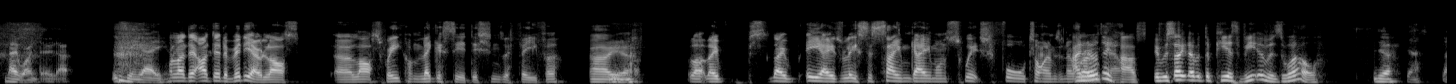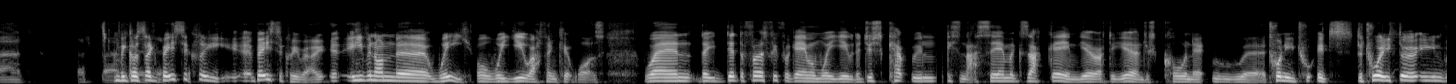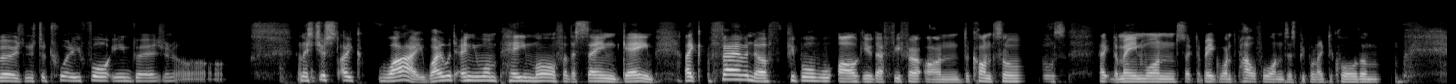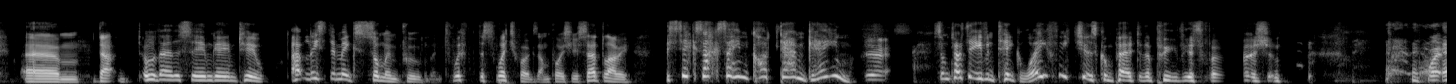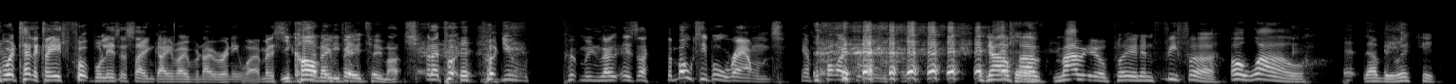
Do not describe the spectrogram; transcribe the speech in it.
They won't do that. It's EA. Well, I did I did a video last uh, last week on legacy editions of FIFA. Oh yeah, Like they've they EA's released the same game on Switch four times in a I row. I know they now. have. It was like that with the PS Vita as well. Yeah. That's bad. Because like basically basically right even on the wii or wii u i think it was when they did the first fifa game on wii u they just kept releasing that same exact game year after year and just calling it ooh, uh, 20 it's the 2013 version it's the 2014 version oh. And it's just like why? Why would anyone pay more for the same game? Like fair enough people will argue that fifa on the consoles like the main ones like the big ones powerful ones as people like to call them um that oh they're the same game too. At least it makes some improvement. With the switch for example as you said larry it's the exact same goddamn game. Yeah. sometimes they even take away features compared to the previous version well, well, technically, football is the same game over and over anyway. I mean, it's, You can't they really fit- do too much. But they put put you put me in is a the multi ball round. You have five balls. We now have Mario playing in FIFA. Oh wow! That'd be wicked.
